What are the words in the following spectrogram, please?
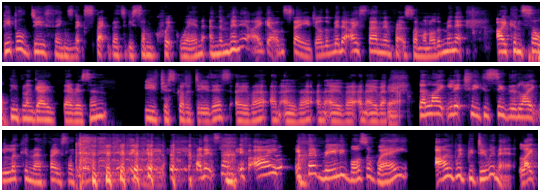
people do things and expect there to be some quick win. And the minute I get on stage, or the minute I stand in front of someone, or the minute I consult people and go, there isn't. You've just got to do this over and over and over and over. Yeah. They're like literally, you can see the like look in their face, like, and it's like if I if there really was a way, I would be doing it. Like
